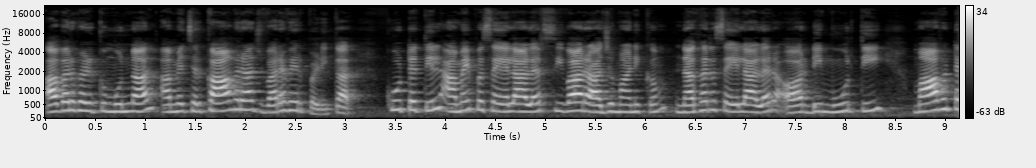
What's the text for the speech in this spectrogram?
அவர்களுக்கு முன்னால் அமைச்சர் காமராஜ் வரவேற்பளித்தார். கூட்டத்தில் அமைப்பு செயலாளர் சிவா ராஜமாணிக்கம் நகர செயலாளர் ஆர் டி மூர்த்தி மாவட்ட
